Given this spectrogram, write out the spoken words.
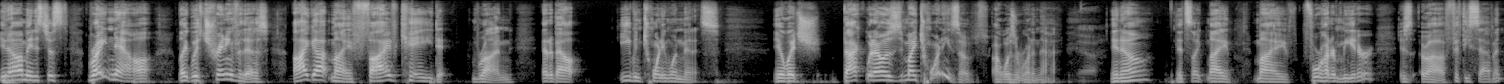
You know, I mean, it's just right now, like with training for this, I got my 5K run at about even 21 minutes. You know, which back when I was in my 20s, I, was, I wasn't running that. Yeah. You know, it's like my my 400 meter is uh, 57.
